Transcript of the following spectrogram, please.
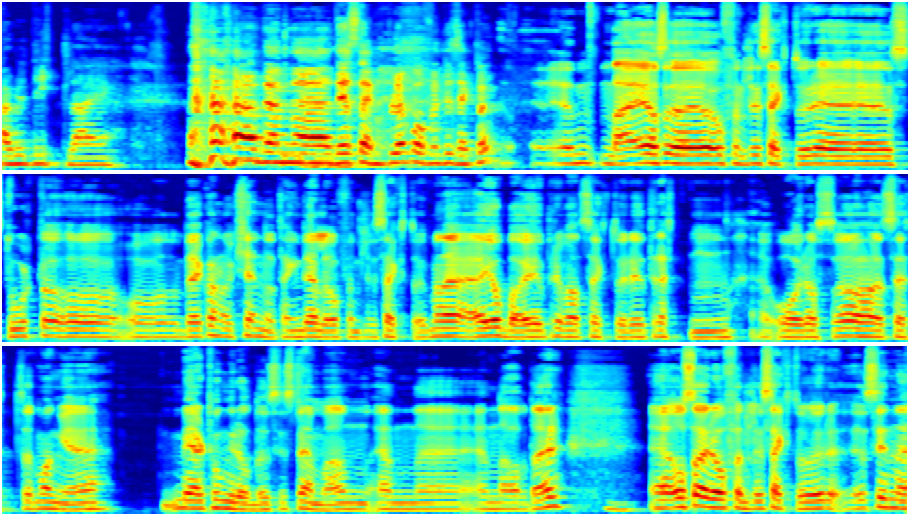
Er du drittlei den, eh, det stempelet på offentlig sektor? Eh, nei, altså offentlig sektor er stort, og, og, og det kan nok kjennetegne deler av offentlig sektor. Men jeg, jeg jobba i privat sektor i 13 år også og har sett mange mer tungrodde systemer enn en av der. Mm. og så har offentlig sektor sine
